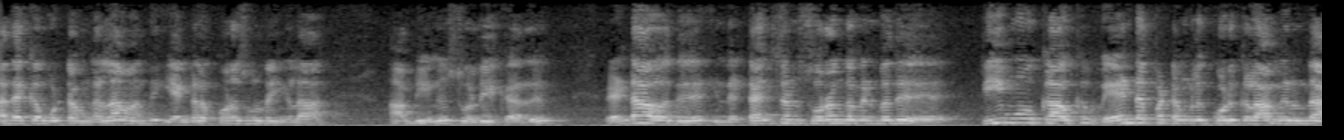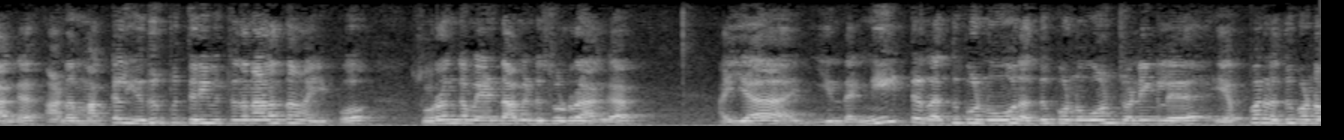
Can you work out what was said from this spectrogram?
மிதக்க விட்டவங்கெல்லாம் வந்து எங்களை குறை சொல்றீங்களா? அப்படின்னு சொல்லியிருக்காரு. ரெண்டாவது இந்த டென்ஷன் சுரங்கம் என்பது திமுகவுக்கு வேண்டப்பட்டவங்களுக்கு கொடுக்கலாம் இருந்தாங்க. ஆனா மக்கள் எதிர்ப்பு தெரிவித்ததுனால தான் இப்போ சுரங்கம் வேண்டாம் என்று சொல்றாங்க. ஐயா இந்த நீட்டை ரத்து பண்ணுவோம் ரத்து பண்ணுவோம்னு சொன்னீங்களே எப்ப ரத்து பண்ண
